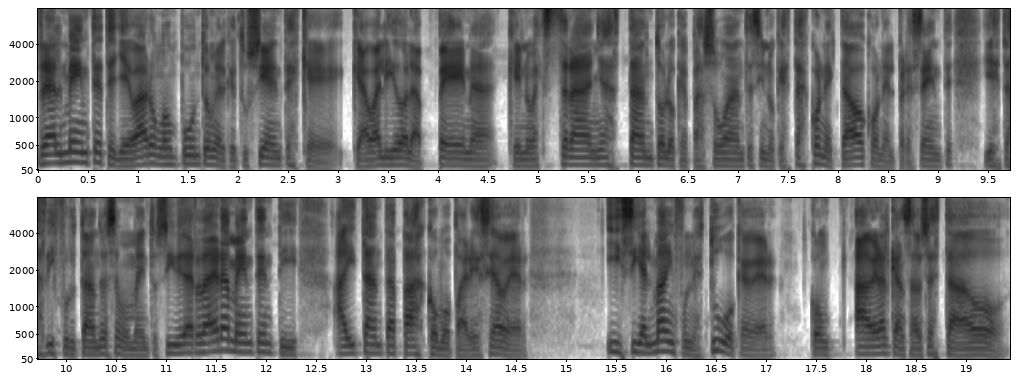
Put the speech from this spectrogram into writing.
realmente te llevaron a un punto en el que tú sientes que, que, ha valido la pena, que no extrañas tanto lo que pasó antes, sino que estás conectado con el presente y estás disfrutando ese momento. Si verdaderamente en ti hay tanta paz como parece haber, y si el mindfulness tuvo que ver con haber alcanzado ese estado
